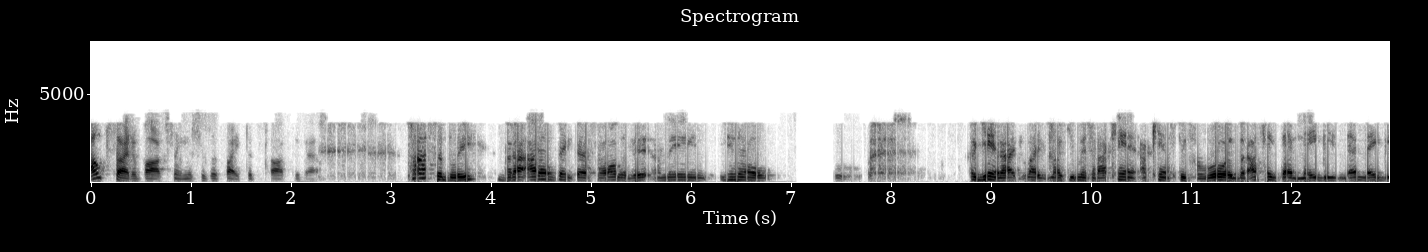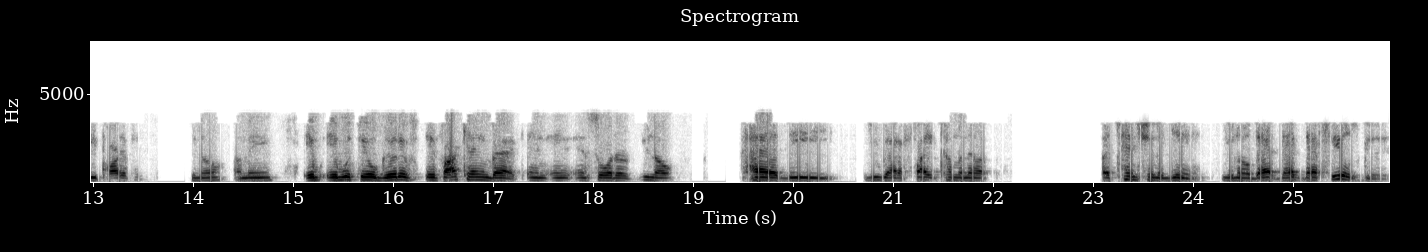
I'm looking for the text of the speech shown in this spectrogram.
outside of boxing this is a fight that's talked about. Possibly but i, don't think that's all of it. I mean you know again i like like you mentioned i can't i can't speak for roy but i think that may be that may be part of it you know? I mean it it would feel good if if I came back and and, and sort of you know had the you got a fight coming up attention again. You know that that that feels good.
